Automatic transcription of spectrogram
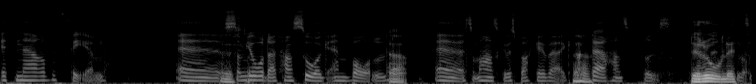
ett nervfel. Eh, som det. gjorde att han såg en boll Ja. eh, som han skulle sparka iväg. Ja. Där hans frus Det är roligt,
